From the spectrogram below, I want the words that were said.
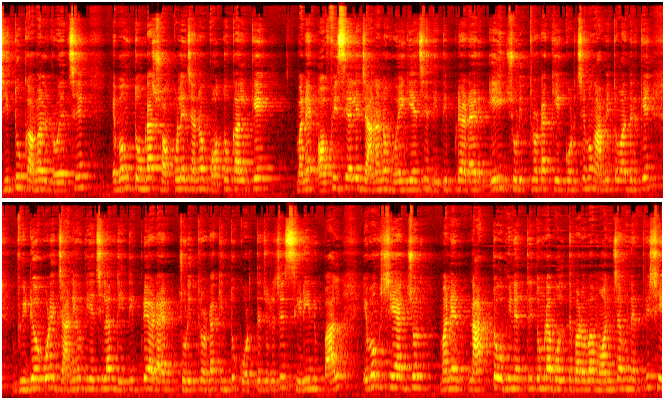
জিতু কামাল রয়েছে। এবং তোমরা সকলে জানো, গতকালকে মানে অফিসিয়ালি জানানো হয়ে গিয়েছে দিতিপ্রিয়া রায়ের এই চরিত্রটা কে করছে এবং আমি তোমাদেরকে ভিডিও করে জানিয়েও দিয়েছিলাম দিতিপ্রিয়া রায়ের চরিত্রটা কিন্তু করতে চলেছে সিরিন পাল এবং সে একজন মানে নাট্য অভিনেত্রী তোমরা বলতে পারো বা মঞ্চাভিনেত্রী সে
